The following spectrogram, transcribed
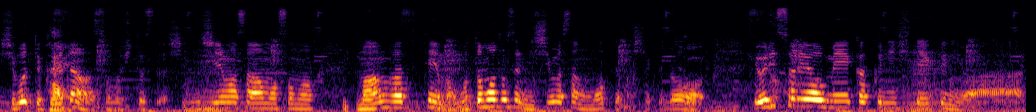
絞ってくれたのはその一つだし、はい、西山さんもその漫画ってテーマもともと西山さんが持ってましたけどよりそれを明確にしていくには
